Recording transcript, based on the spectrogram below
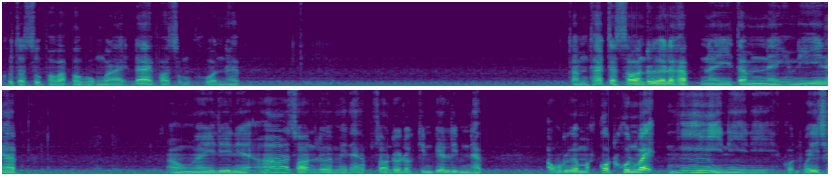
คู่ต่อสู้ภาวะพะวงได้ได้พอสมควรนะครับทำท่าจะซ้อนเรือแล้วครับ ในตำแหน่งนี้นะครับ เอาไงดีเนี่ยอ๋อซ้อนเรือไม่ได้ครับซ้อนเรือเรากินเบี้ยริมนะครับ เอาเรือมากดคุณไว้ นี่นี่นี่กดไว้เฉ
